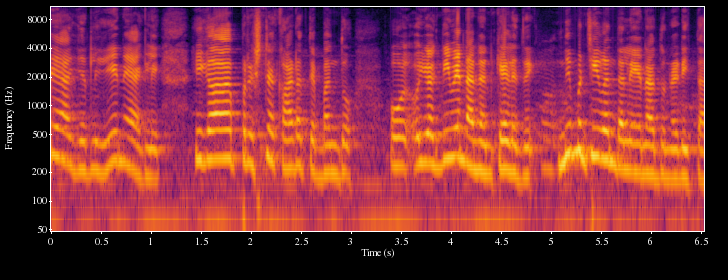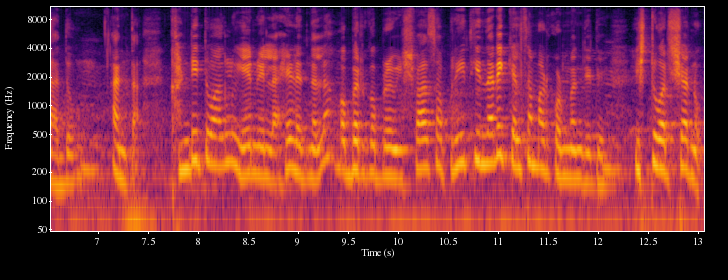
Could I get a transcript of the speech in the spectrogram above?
ಯಾರೇ ಆಗಿರಲಿ ಏನೇ ಆಗಲಿ ಈಗ ಪ್ರಶ್ನೆ ಕಾಡತ್ತೆ ಬಂದು ಓ ಇವಾಗ ನೀವೇ ನನ್ನನ್ನು ಕೇಳಿದ್ರಿ ನಿಮ್ಮ ಜೀವನದಲ್ಲಿ ಏನಾದರೂ ನಡೀತಾ ಅದು ಅಂತ. ಖಂಡಿತವಾಗ್ಲೂ ಏನೂ ಇಲ್ಲ. ಹೇಳಿದ್ನಲ್ಲ ಒಬ್ಬರಿಗೊಬ್ಬರು ವಿಶ್ವಾಸ ಪ್ರೀತಿಯಿಂದನೇ ಕೆಲಸ ಮಾಡ್ಕೊಂಡು ಬಂದಿದ್ದೀವಿ. ಇಷ್ಟು ವರ್ಷವೂ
